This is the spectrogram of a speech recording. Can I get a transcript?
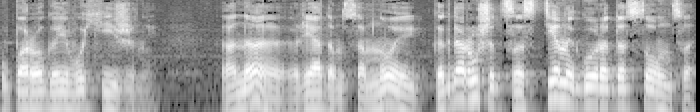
у порога его хижины. Она рядом со мной, когда рушатся стены города солнца,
